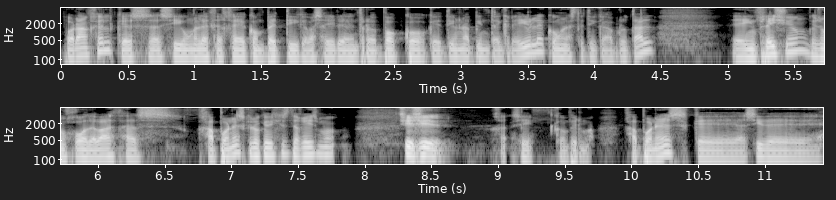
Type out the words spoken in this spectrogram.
por Ángel, que es así un LCG competi que va a salir dentro de poco, que tiene una pinta increíble, con una estética brutal. E Inflation, que es un juego de bazas japonés, creo que dijiste, Gizmo. Sí, sí. Sí, confirmo. Japonés, que así de,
